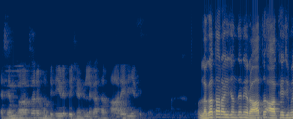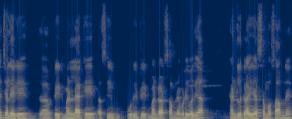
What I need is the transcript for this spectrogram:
ਐਸਐਮ ਸਰ ਹੁਣ ਤੱਕ ਜਿਹੜੇ ਪੇਸ਼ੈਂਟ ਲਗਾਤਾਰ ਆ ਰਹੇ ਨੇ ਜਾਂ ਲਗਾਤਾਰ ਆਈ ਜਾਂਦੇ ਨੇ ਰਾਤ ਆ ਕੇ ਜਿਵੇਂ ਚਲੇ ਗਏ ਟ੍ਰੀਟਮੈਂਟ ਲੈ ਕੇ ਅਸੀਂ ਪੂਰੀ ਟ੍ਰੀਟਮੈਂਟ ਡਾਕਟਰ ਸਾਹਿਬ ਨੇ ਬੜੀ ਵਧੀਆ ਹੈਂਡਲ ਕਰਾਈ ਐਸਐਮਓ ਸਾਹਿਬ ਨੇ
